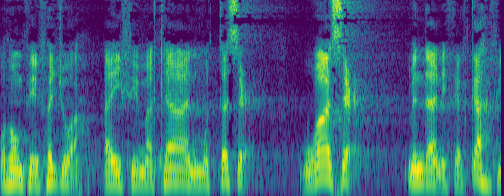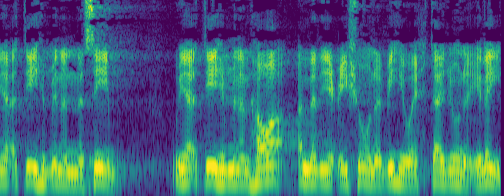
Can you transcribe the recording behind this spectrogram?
وهم في فجوة أي في مكان متسع واسع من ذلك الكهف يأتيه من النسيم ويأتيه من الهواء الذي يعيشون به ويحتاجون إليه.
